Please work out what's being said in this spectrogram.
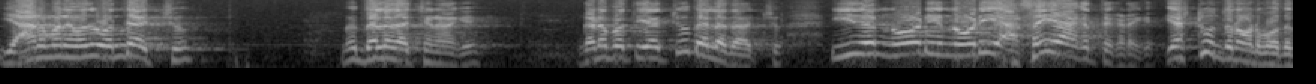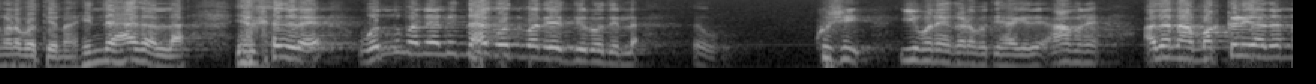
ಯಾರ ಮನೆ ಹೋದ್ರೆ ಒಂದೇ ಅಚ್ಚು. ಬೆಲ್ಲದ ಅಚ್ಚನಾಗೆ ಗಣಪತಿ ಅಚ್ಚು, ಬೆಲ್ಲದ ಅಚ್ಚು. ಇದನ್ನು ನೋಡಿ ನೋಡಿ ಅಸಹ್ಯ ಆಗುತ್ತೆ ಕಡೆಗೆ. ಎಷ್ಟು ಅಂತ ನೋಡ್ಬೋದು ಗಣಪತಿಯನ್ನ. ಹಿಂದೆ ಹಾಗಲ್ಲ. ಯಾಕಂದ್ರೆ ಒಂದು ಮನೆಯಲ್ಲಿದ್ದಾಗ ಒಂದು ಮನೆ ಇದ್ದಿರೋದಿಲ್ಲ. ಖುಷಿ ಈ ಮನೆ ಗಣಪತಿ ಆಗಿದೆ ಆ ಮನೆ ಅದನ್ನ ಮಕ್ಕಳಿಗೆ ಅದನ್ನ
